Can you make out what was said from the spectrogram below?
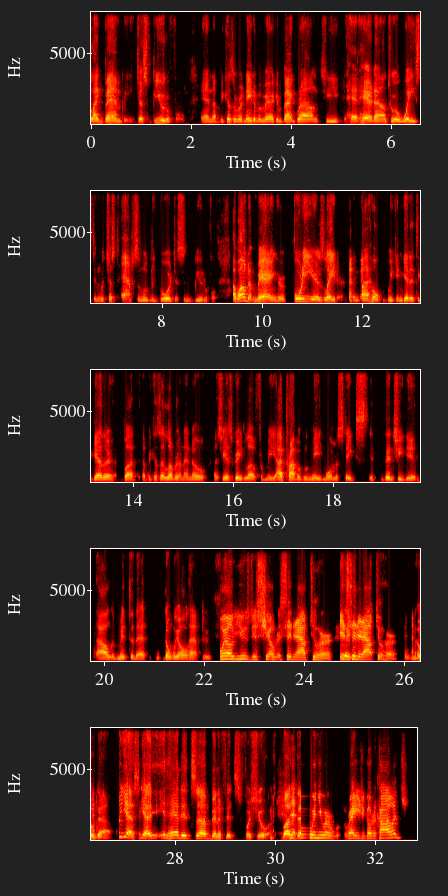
like Bambi, just beautiful. And uh, because of her Native American background, she had hair down to her waist and was just absolutely gorgeous and beautiful. I wound up marrying her 40 years later, and I hope we can get it together. But uh, because I love her and I know uh, she has great love for me, I probably made more mistakes than she did. I'll admit to that. Don't we all have to? Well, use this show to send it out to her. Send it out to her. no doubt. Yes, yeah, it had its uh, benefits for sure. But uh, when you were ready to go to college?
